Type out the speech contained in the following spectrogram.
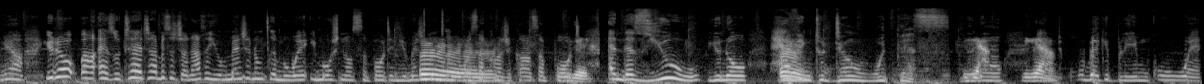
Yeah, you know, uh, as uthetha, Mr. Jonathan, you mentioned umcimbi we-emotional support and you mentioned umcimbi mm. we-psychological support. Yes. And there's you, you know, having mm. to deal with this, you Yeah, know, yeah. and ubeki blame kuwe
